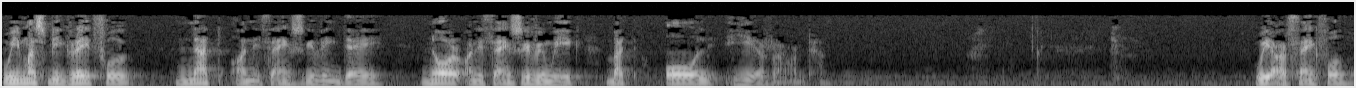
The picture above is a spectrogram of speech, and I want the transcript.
we must be grateful not on a Thanksgiving day, nor on a Thanksgiving week, but all year round. We are thankful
